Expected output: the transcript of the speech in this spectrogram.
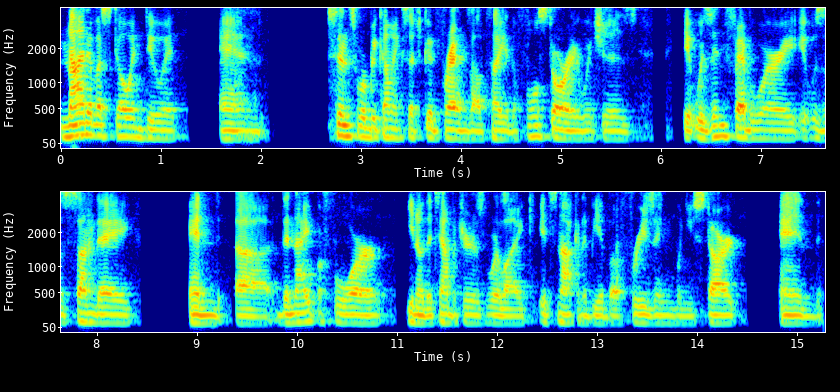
nine of us go and do it. And since we're becoming such good friends, I'll tell you the full story, which is it was in February, it was a Sunday, and uh, the night before, you know, the temperatures were like, it's not going to be above freezing when you start. And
